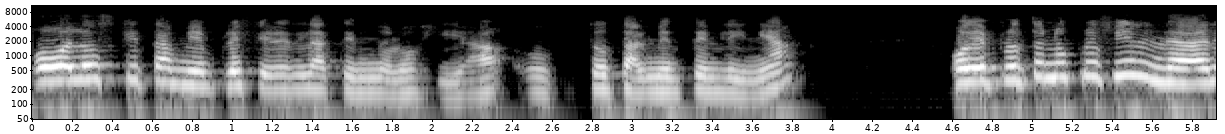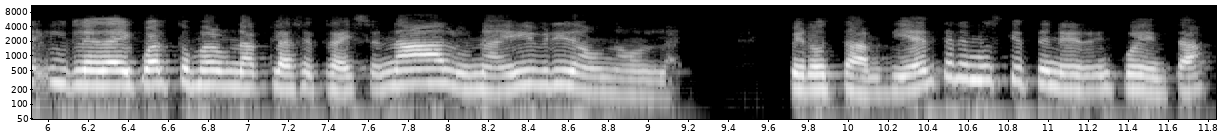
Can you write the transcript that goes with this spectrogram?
o los que también prefieren la tecnología totalmente en línea. O de pronto no prefieren y le da igual tomar una clase tradicional, una híbrida, una online. Pero también tenemos que tener en cuenta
